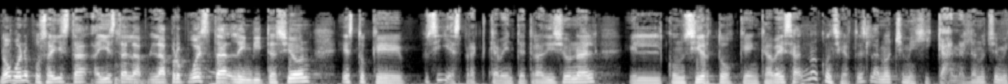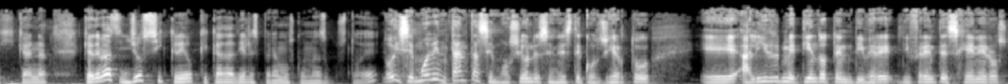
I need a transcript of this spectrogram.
No, bueno, pues ahí está, ahí está la, propuesta, la invitación, esto que pues, sí es prácticamente tradicional, el concierto que encabeza, no concierto, es la noche mexicana, es la noche mexicana, que además yo sí creo que cada día la esperamos con más gusto, ¿eh? Se mueven tantas emociones en este concierto eh, al ir metiéndote en diferentes géneros.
